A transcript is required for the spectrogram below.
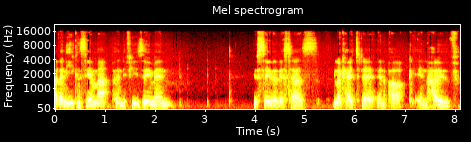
and then you can see a map. And if you zoom in, you'll see that this has located it in a park in Hove.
